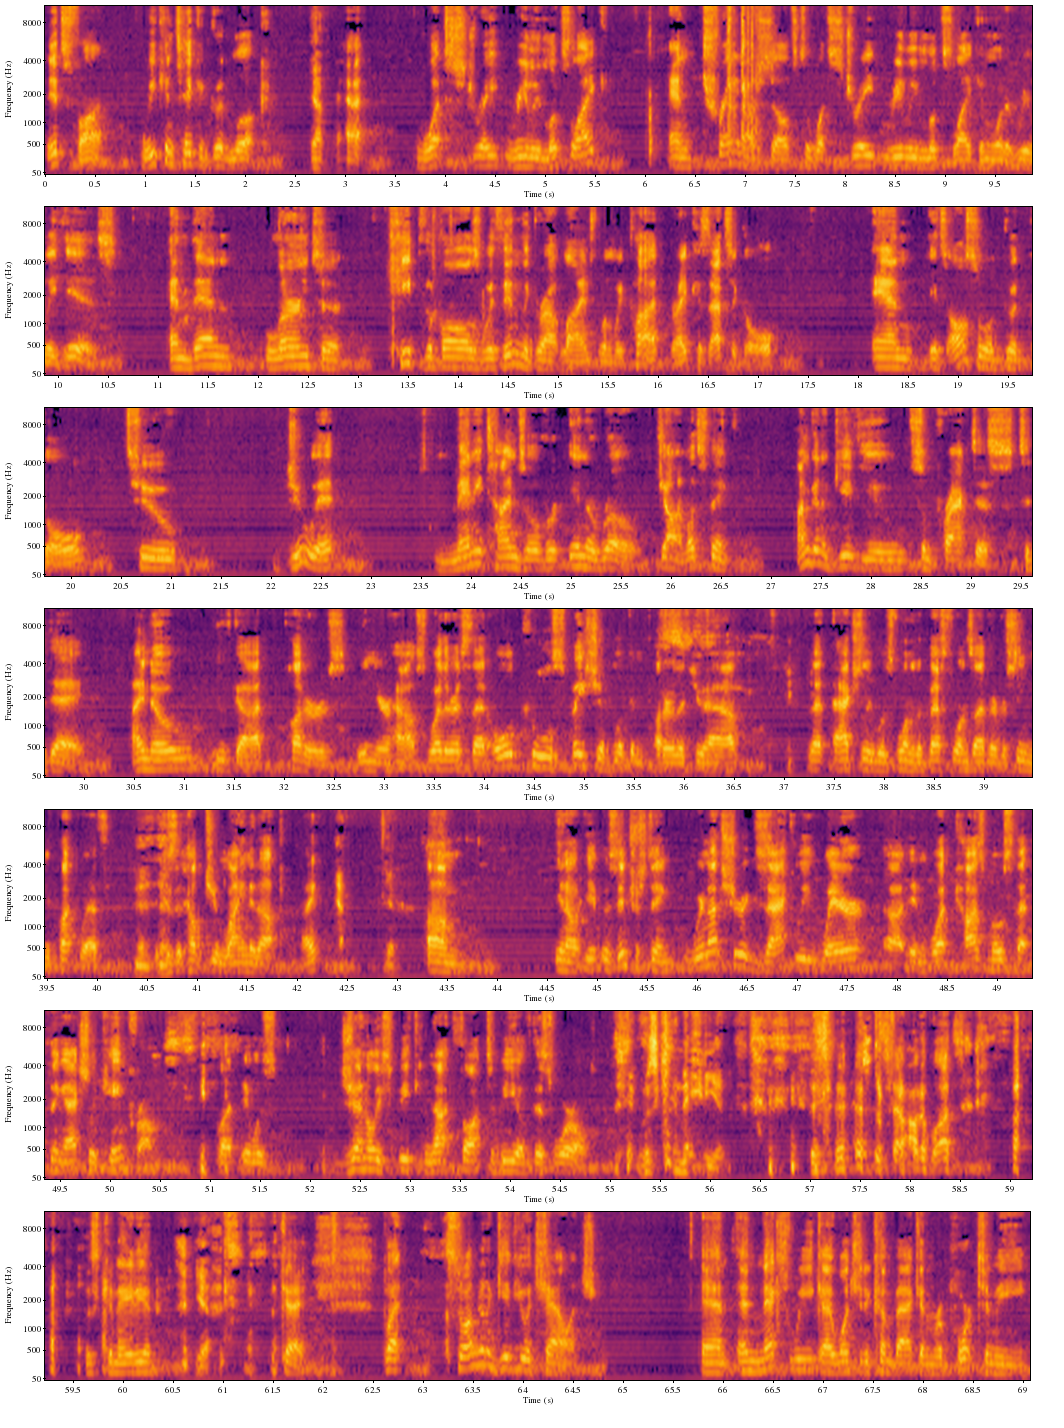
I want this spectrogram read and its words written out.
It's fun. We can take a good look yep. at what straight really looks like and train ourselves to what straight really looks like and what it really is. And then learn to keep the balls within the grout lines when we putt, right? Because that's a goal. And it's also a good goal to do it many times over in a row. John, let's think. I'm going to give you some practice today. I know you've got putters in your house, whether it's that old cool spaceship looking putter that you have that actually was one of the best ones I've ever seen you putt with because it helped you line it up, right? Yep. Yep. Um, you know, it was interesting. We're not sure exactly where, uh, in what cosmos that thing actually came from, but it was generally speaking not thought to be of this world. It was Canadian. Is, is that what it was? It was Canadian? Yeah. Okay. But so I'm going to give you a challenge. And and next week I want you to come back and report to me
